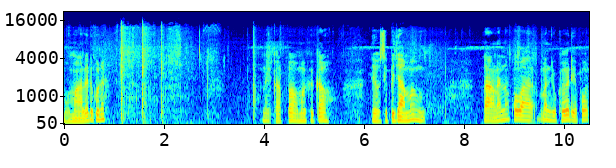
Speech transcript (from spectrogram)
บ่มาแล้วทุกคนนะในกระเป๋ามือคือเก้า เดี๋ยวสิพยายามมึงล่างนั้นเนาะเพราะว่ามันอยู่เคอเดี๋ยวโพด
